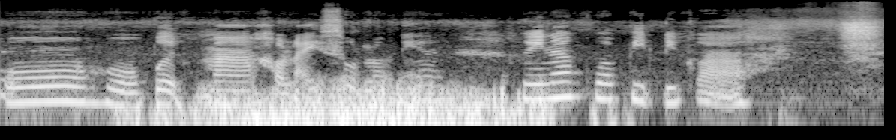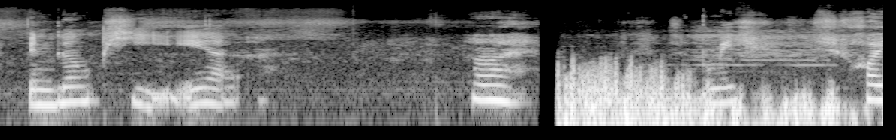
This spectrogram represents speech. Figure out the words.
โอ้โห เปิดมาเขาไลฟ์สดเหรอเนี่ยเฮ้ยน่ากลัวปิดดีกว่า เป็นเรื่องผีอะเฮ้ยฉันก็ไม่ค่อย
